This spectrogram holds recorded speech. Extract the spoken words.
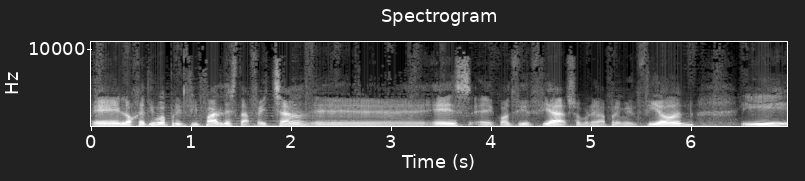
Eh, el objetivo principal de esta fecha eh, es eh, concienciar sobre la prevención y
